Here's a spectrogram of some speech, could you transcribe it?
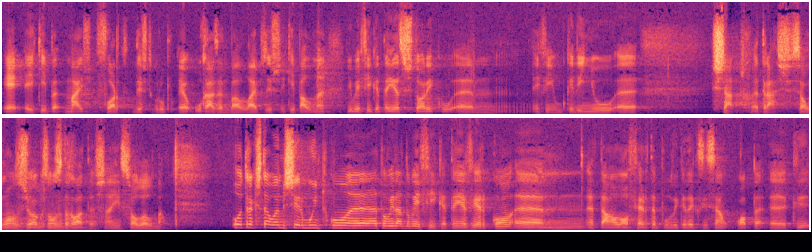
é a equipa mais forte deste grupo, é o Rasenball Leipzig, equipa alemã, e o Benfica tem esse histórico, um, enfim, um bocadinho uh, chato atrás. São 11 jogos, 11 derrotas em solo alemão. Outra questão a mexer muito com a atualidade do Benfica tem a ver com um, a tal oferta pública de aquisição, OPA, uh, que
